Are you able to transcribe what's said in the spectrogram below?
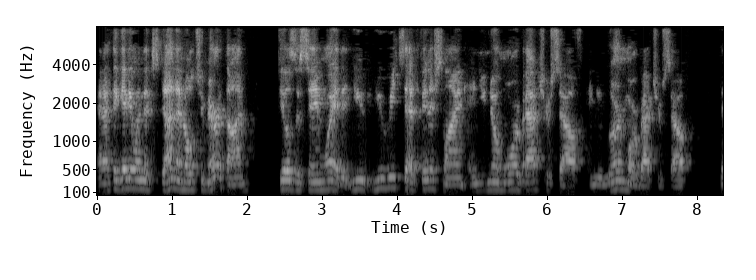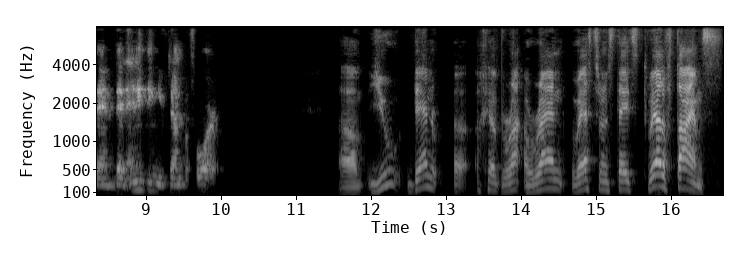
And I think anyone that's done an ultra marathon feels the same way that you you reach that finish line and you know more about yourself and you learn more about yourself than than anything you've done before. Um, you then uh, have run, ran Western States 12 times.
